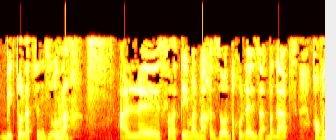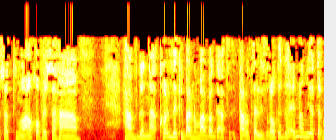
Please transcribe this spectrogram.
ביטול הצנזורה על uh, סרטים, על מחזות וכולי, זה הבג"ץ, חופש התנועה, חופש ה... ההפגנה, כל זה קיבלנו מהבג"ץ. אתה רוצה לזרוק את זה? אין לנו יותר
